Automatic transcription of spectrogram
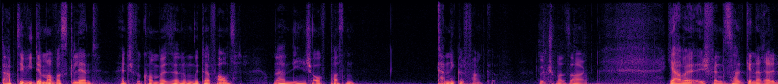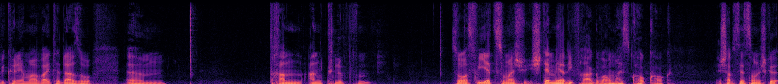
da habt ihr wieder mal was gelernt. Herzlich willkommen bei Sendung mit der Faust. Und da die nicht aufpassen. Kanickel Funke, würde ich mal sagen. Ja, aber ich finde es halt generell, wir können ja mal weiter da so ähm, dran anknüpfen. Sowas wie jetzt zum Beispiel, ich stelle mir ja die Frage, warum heißt Kork Kork? Ich habe es jetzt noch nicht ge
